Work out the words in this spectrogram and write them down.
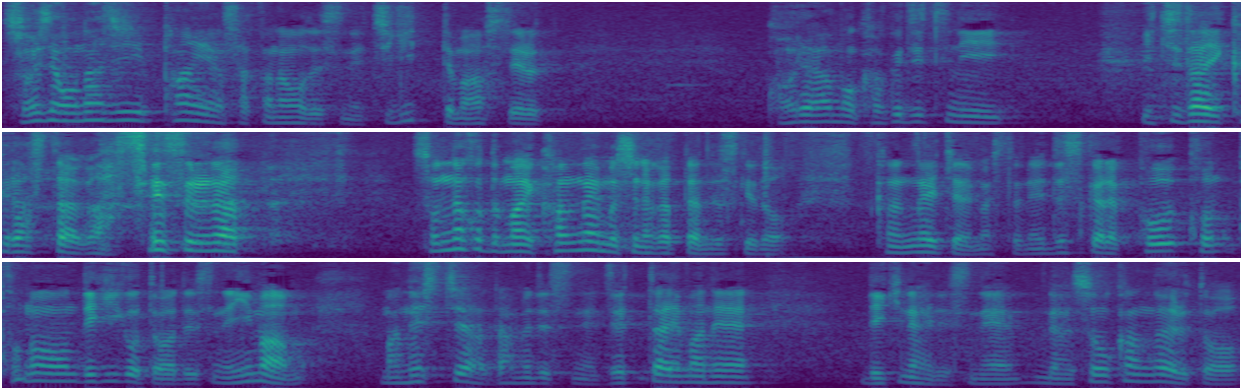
それで同じパンや魚をですねちぎって回してる。これはもう確実に一大クラスターが発生するな。そんなこと前考えもしなかったんですけど考えちゃいましたね。ですからこの出来事はですね今真似しちゃダメですね。絶対真似できないですね。だからそう考えると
